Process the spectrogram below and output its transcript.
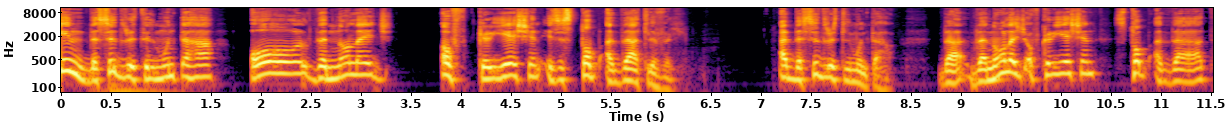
in the سدرة المنتهى all the knowledge of creation is stopped at that level at the سدرة المنتهى the, the knowledge of creation stop at that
